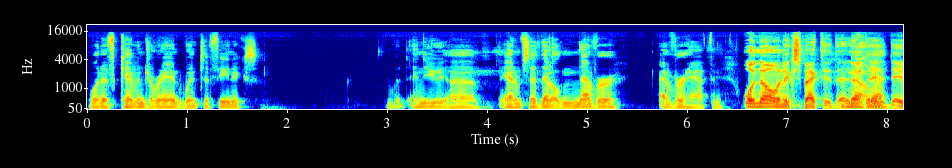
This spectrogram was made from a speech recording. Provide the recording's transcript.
"What if Kevin Durant went to Phoenix?" But- And you, uh, Adam said that'll never ever happen. Well, no one expected that No. they, they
